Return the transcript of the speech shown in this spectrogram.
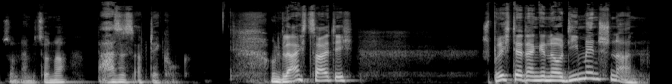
sondern mit so einer Basisabdeckung. Und gleichzeitig spricht er dann genau die Menschen an,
